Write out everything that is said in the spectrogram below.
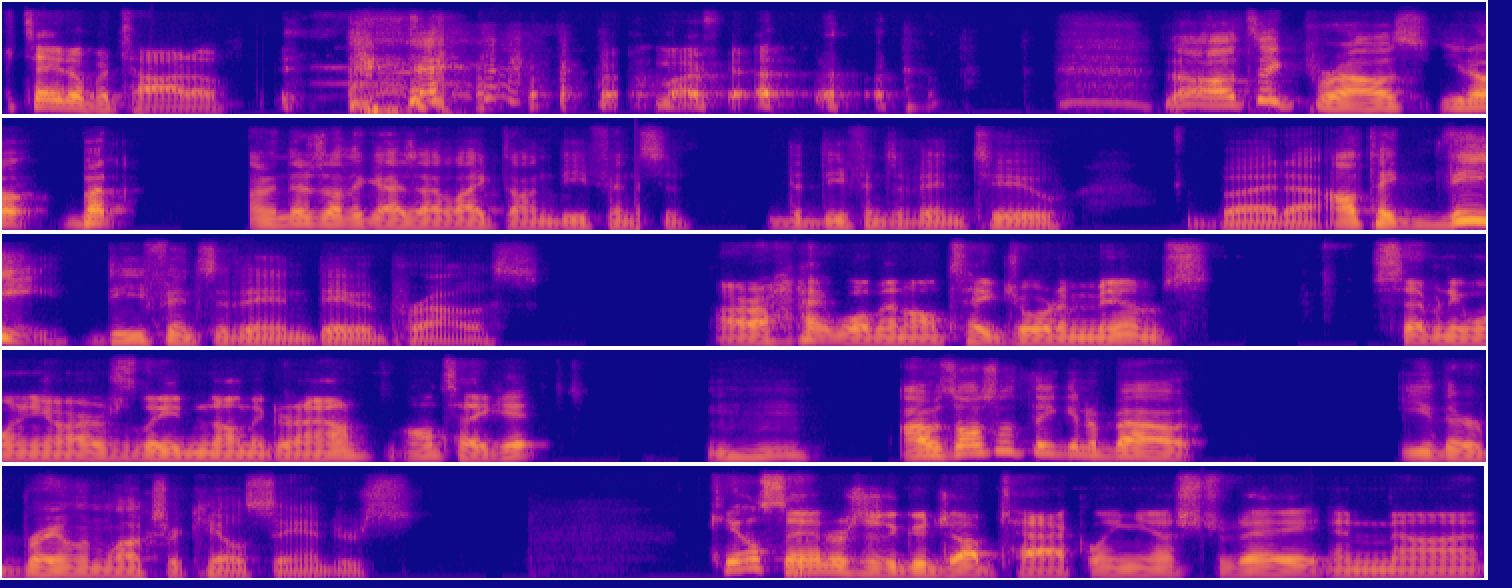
potato, potato. My bad. no, I'll take Perales. You know, but I mean, there's other guys I liked on defensive, the defensive end too. But uh, I'll take the defensive end, David Perales. All right. Well, then I'll take Jordan Mims. 71 yards leading on the ground. I'll take it. hmm I was also thinking about either Braylon Lux or Kale Sanders. Kale Sanders did a good job tackling yesterday and not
